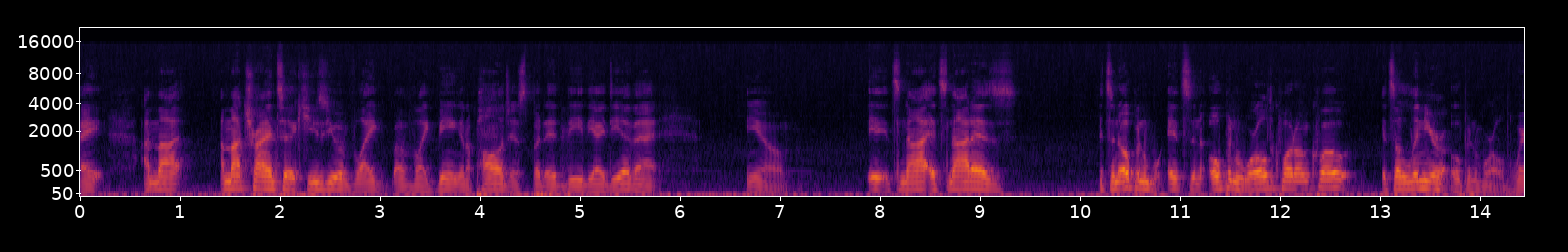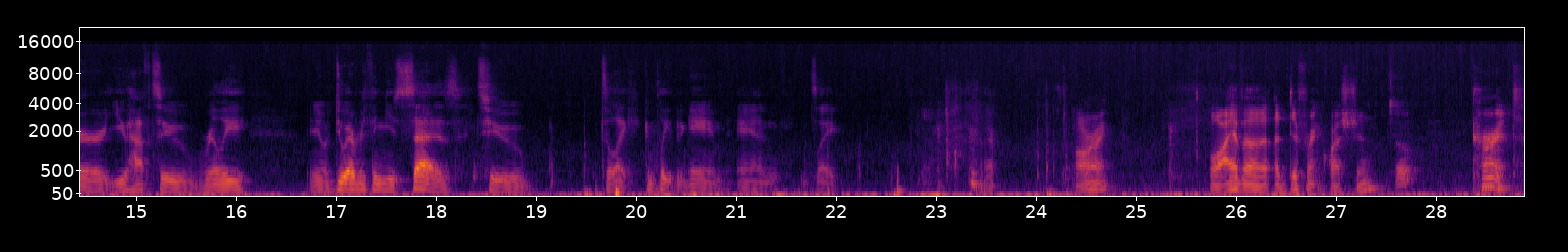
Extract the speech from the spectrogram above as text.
I I'm not I'm not trying to accuse you of like of like being an apologist, but it, the the idea that you know it's not it's not as it's an open it's an open world quote unquote it's a linear open world where you have to really you know do everything he says to to like complete the game and it's like All right. Well, I have a, a different question. oh Current,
